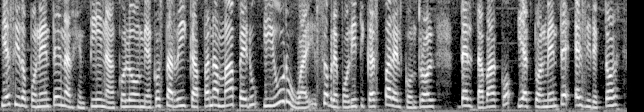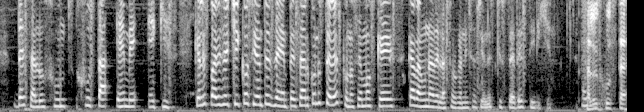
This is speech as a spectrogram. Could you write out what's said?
y ha sido ponente en Argentina, Colombia, Costa Rica, Panamá, Perú y Uruguay sobre políticas para el control del tabaco y actualmente es director de Salud Justa MX. ¿Qué les parece chicos? Y antes de empezar con ustedes, conocemos qué es cada una de las organizaciones que ustedes dirigen. Salud Justa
